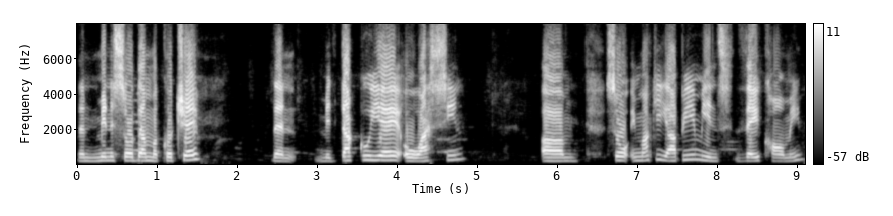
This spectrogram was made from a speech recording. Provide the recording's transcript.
then Minnesota makoche, then midakuye oasin, um, so imaki yapi means they call me,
